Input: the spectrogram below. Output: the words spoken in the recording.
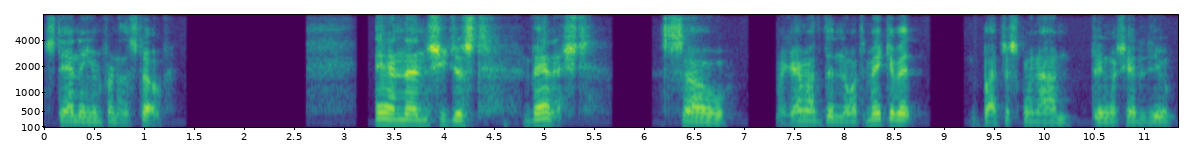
standing in front of the stove. And then she just vanished. So my grandma didn't know what to make of it, but just went on doing what she had to do.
